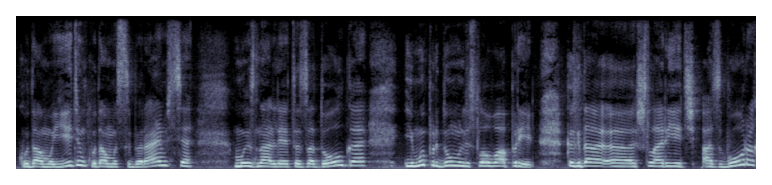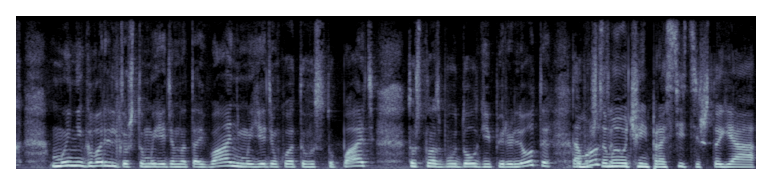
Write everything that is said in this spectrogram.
куда мы едем, куда мы собираемся. Мы знали это задолго, и мы придумали слово «апрель». Когда э, шла речь о сборах, мы не говорили то, что мы едем на Тайвань, мы едем куда-то выступать, то, что у нас будут долгие перелеты. Потому просто... что мы очень, простите, что я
